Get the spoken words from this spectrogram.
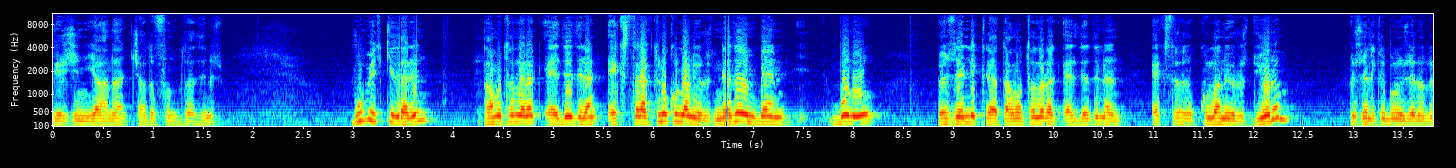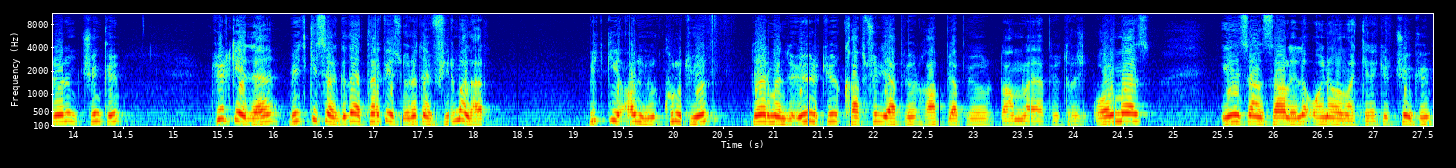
virginiana, cadı fındığı da denir. Bu bitkilerin damıtılarak elde edilen ekstraktını kullanıyoruz. Neden ben bunu özellikle damıtılarak elde edilen ekstraktını kullanıyoruz diyorum? Özellikle bunun üzerine duruyorum. Çünkü Türkiye'de bitkisel gıda takviyesi üreten firmalar bitkiyi alıyor, kurutuyor, değirmende öğütüyor, kapsül yapıyor, hap yapıyor, damla yapıyor. tıraş- Olmaz. İnsan sağlığıyla oynamamak gerekir. Çünkü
